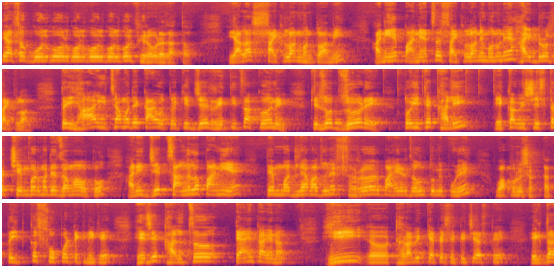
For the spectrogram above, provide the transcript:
ते असं गोल गोल गोल गोल गोल गोल फिरवलं जातं. याला सायक्लॉन म्हणतो आम्ही. आणि हे पाण्याचं सायक्लॉन आहे म्हणून हे हायड्रोसायक्लॉन तर ह्या हिच्यामध्ये काय होतं की जे रेतीचा कण आहे की जो जड आहे तो इथे खाली एका विशिष्ट चेंबरमध्ये जमा होतो. आणि जे चांगलं पाणी आहे ते मधल्या बाजूने सरळ बाहेर जाऊन तुम्ही पुढे वापरू शकतात. तर इतकं सोपं टेक्निक आहे. हे जे खालचं टँक आहे ना ही ठराविक कॅपॅसिटीची असते. एकदा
